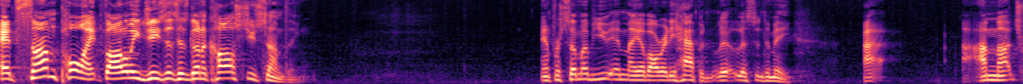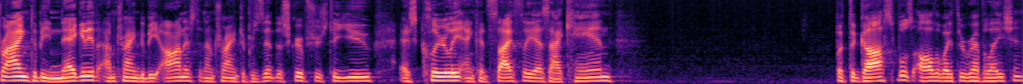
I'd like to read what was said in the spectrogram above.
At some point, following Jesus is going to cost you something. And for some of you, it may have already happened. L- listen to me. I, I'm not trying to be negative. I'm trying to be honest, and I'm trying to present the scriptures to you as clearly and concisely as I can. But the Gospels, all the way through Revelation,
